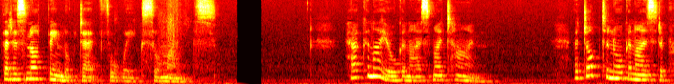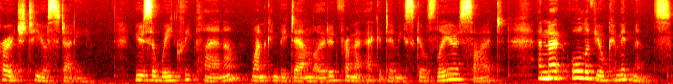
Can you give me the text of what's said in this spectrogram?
that has not been looked at for weeks or months. How can I organise my time? Adopt an organised approach to your study. Use a weekly planner, one can be downloaded from our Academic Skills Leo site, and note all of your commitments.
